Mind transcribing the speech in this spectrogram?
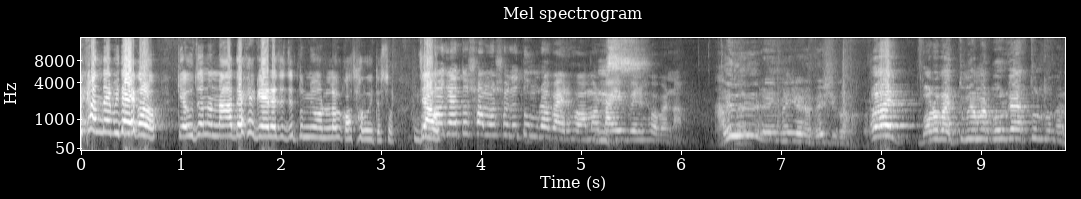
এখান দিয়ে বিদায় করো। কেউ যেন না দেখে গ্যারেজে যে তুমি ওর কথা কইতেছো। যাও। তোমাকে এত সমস্যা হলে তোমরা বাইরে হও আমার ভাই বের হবে না। এই মেয়েটা বেশি কথা এই বড় ভাই তুমি আমার বোর গায়ে তুলতো কেন?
